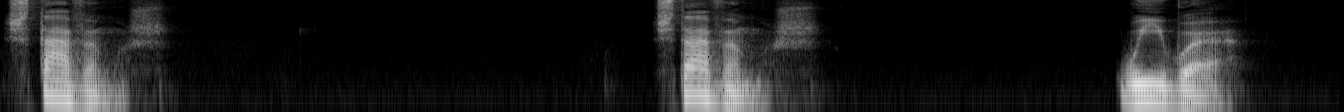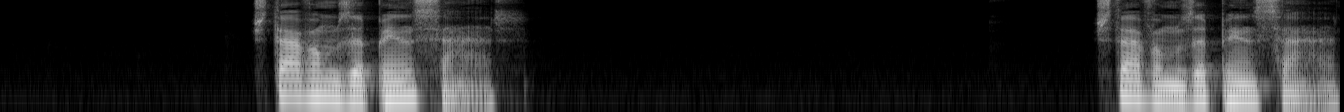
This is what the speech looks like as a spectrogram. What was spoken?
Estávamos. Estávamos. We were. Estávamos a pensar. Estávamos a pensar.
